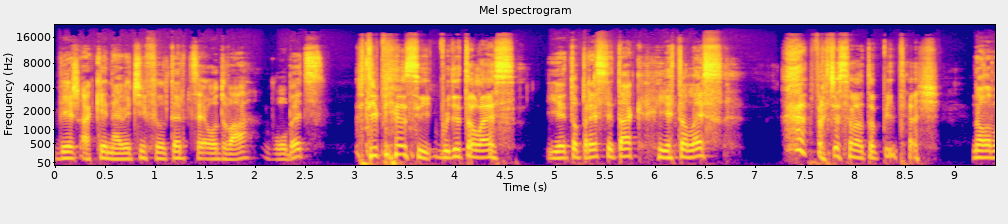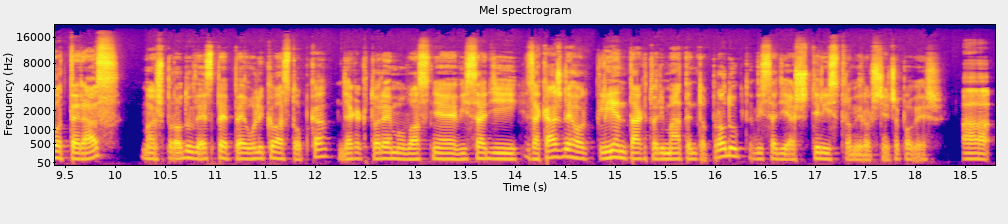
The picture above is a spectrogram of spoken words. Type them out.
vieš, aký je najväčší filter CO2 vôbec? Typnem si, bude to les. Je to presne tak, je to les. Prečo sa ma to pýtaš? No lebo teraz máš produkt SPP uhlíková stopka, vďaka ktorému vlastne vysadí za každého klienta, ktorý má tento produkt, vysadí až 4 stromy ročne, čo povieš? A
